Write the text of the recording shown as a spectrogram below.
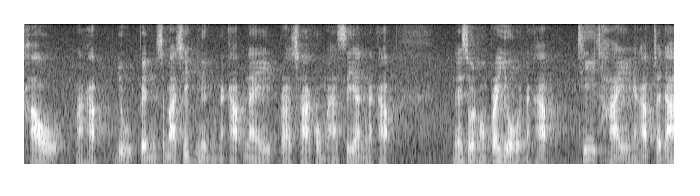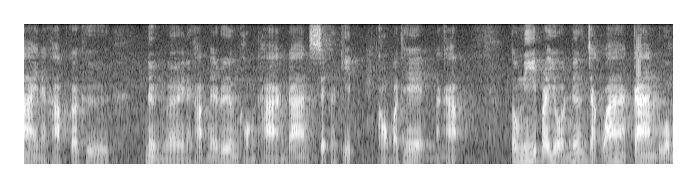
เข้านะครับอยู่เป็นสมาชิกหนึ่งนะครับในประชาคมอาเซียนนะครับ ในส่วนของประโยชน์นะครับที่ไทยนะครับจะได้นะครับก็คือ หนึ่งเลยนะครับในเรื่องของทางด้านเศรษฐกิจของประเทศนะครับ ตรงนี้ประโยชน์เนื่องจากว่าการรวม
